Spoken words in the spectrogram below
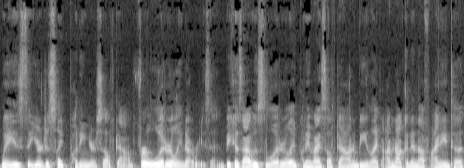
ways that you're just like putting yourself down for literally no reason. Because I was literally putting myself down and being like, I'm not good enough. I need to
